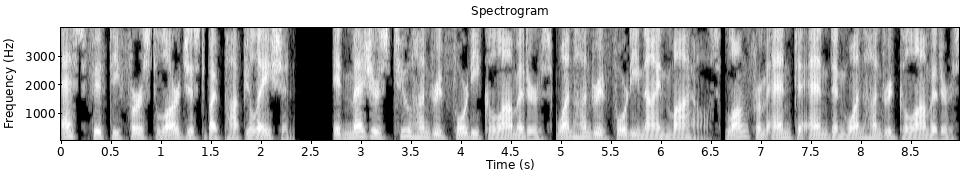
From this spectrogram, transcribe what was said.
51st largest by population. It measures 240 kilometers, 149 miles long from end to end and 100 kilometers,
